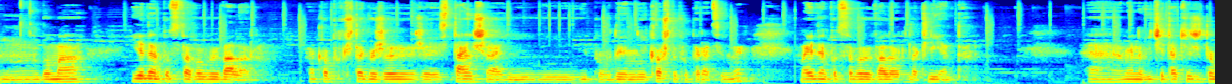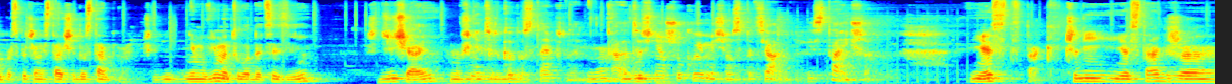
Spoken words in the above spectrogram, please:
mm, bo ma jeden podstawowy walor. Tak, oprócz tego, że, że jest tańsza i, i powoduje mniej kosztów operacyjnych, ma jeden podstawowy walor dla klienta a mianowicie taki, że to ubezpieczenie staje się dostępne. Czyli nie mówimy tu o decyzji, że dzisiaj... Muszę... Nie tylko dostępne, no, ale też nie oszukujmy się specjalnie, jest tańsze. Jest tak, czyli jest tak, że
